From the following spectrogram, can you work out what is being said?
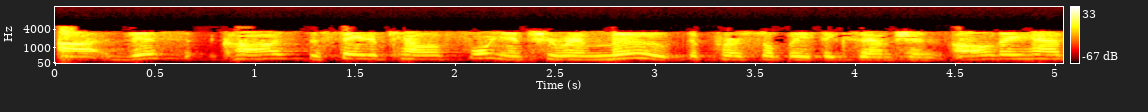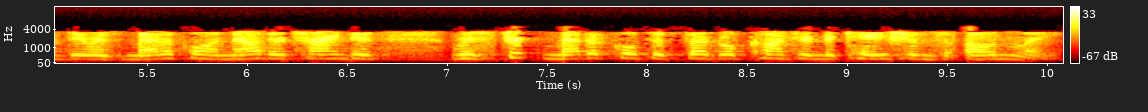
Uh, this caused the state of California to remove the personal belief exemption. All they have there is medical, and now they're trying to restrict medical to federal contraindications only.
